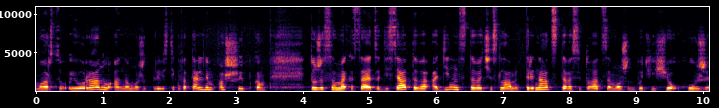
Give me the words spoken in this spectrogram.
Марсу и Урану оно может привести к фатальным ошибкам. То же самое касается 10, 11 числа, 13 ситуация может быть еще хуже.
